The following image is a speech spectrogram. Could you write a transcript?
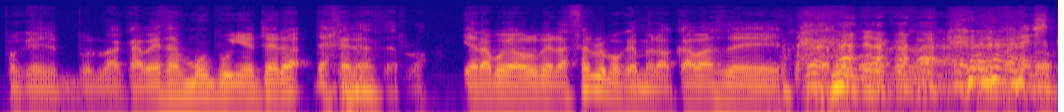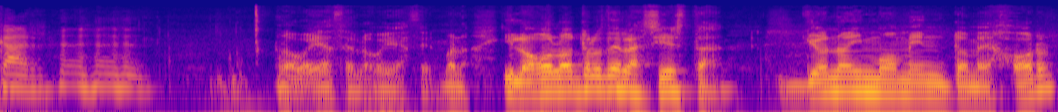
porque la cabeza es muy puñetera, dejé de hacerlo. Y ahora voy a volver a hacerlo porque me lo acabas de. Refrescar. Lo voy a hacer, lo voy a hacer. Bueno, y luego lo otro de la siesta. Yo no hay momento mejor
